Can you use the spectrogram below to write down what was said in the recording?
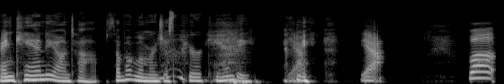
And candy on top. Some of them are just Yeah. pure candy. Yeah. mean, Yeah. Well,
